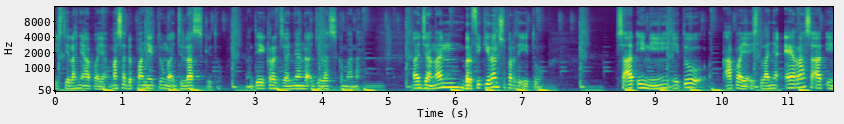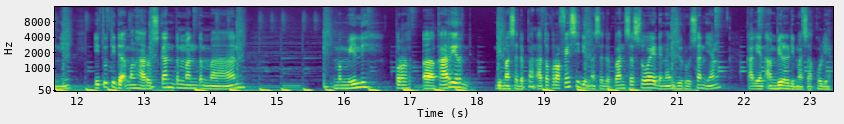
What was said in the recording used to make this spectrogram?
istilahnya apa ya, masa depannya itu nggak jelas gitu. Nanti kerjanya nggak jelas ke mana. E, jangan berpikiran seperti itu. Saat ini itu apa ya istilahnya era saat ini itu tidak mengharuskan teman-teman memilih pro, uh, karir di masa depan atau profesi di masa depan sesuai dengan jurusan yang kalian ambil di masa kuliah.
